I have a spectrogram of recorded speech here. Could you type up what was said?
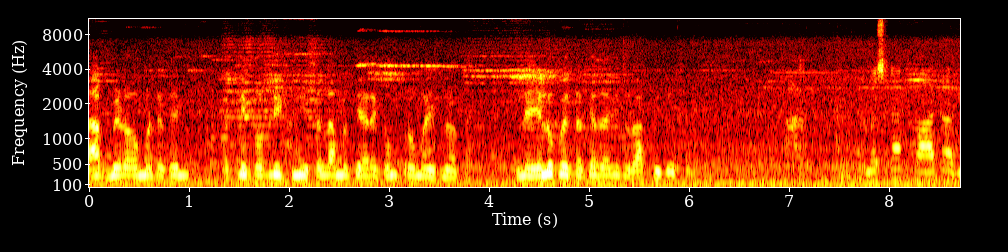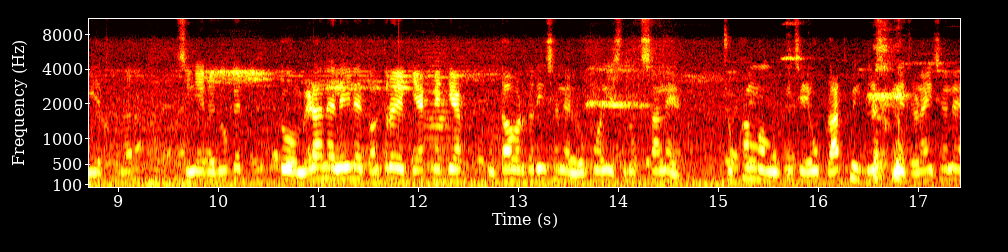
લાભ મેળવવા માટે થઈને આટલી પબ્લિકની સલામતી ત્યારે કોમ્પ્રોમાઇઝ ન થાય. એટલે એ લોકોએ તકેદારી તો રાખવી જોશે નમસ્કાર તો આ હતા વીએચ કનારા સિનિયર એડવોકેટ તો મેળાને લઈને તંત્રએ ક્યાંક ને ક્યાંક ઉતાવળ કરી છે અને લોકોની સુરક્ષાને જોખમમાં મૂકી છે એવું પ્રાથમિક દ્રષ્ટિએ જણાય છે અને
